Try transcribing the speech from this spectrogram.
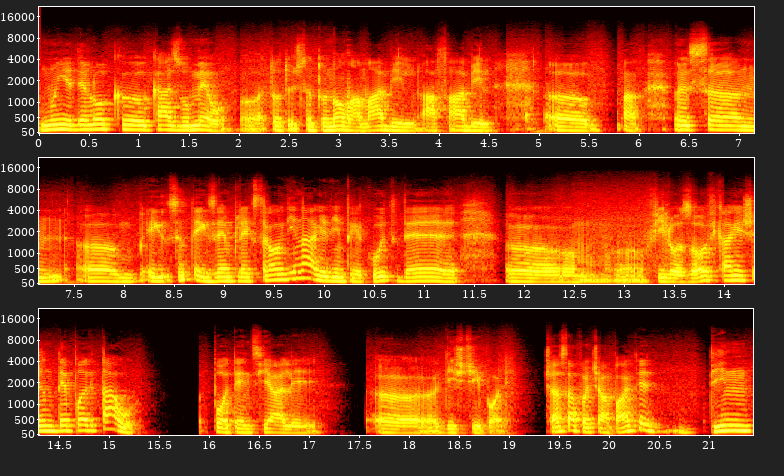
nu e deloc uh, cazul meu, uh, totuși sunt un om amabil, afabil, uh, uh, însă uh, ex- sunt exemple extraordinare din trecut de uh, filozofi care își îndepărtau potențialii uh, discipoli. Și asta făcea parte din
